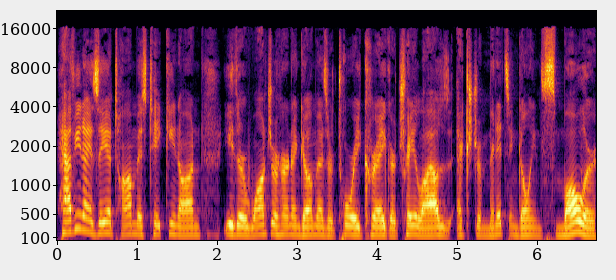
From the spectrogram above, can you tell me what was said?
having Isaiah Thomas taking on either Juancho Hernangomez or Torrey Craig or Trey Lyles extra minutes and going smaller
